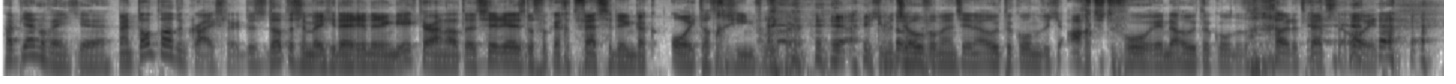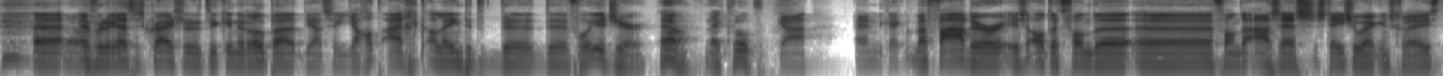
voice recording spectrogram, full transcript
Heb jij nog eentje? Mijn tante had een Chrysler, dus dat is een beetje de herinnering die ik eraan had. En serieus, dat vond ik echt het vetste ding dat ik ooit had gezien vroeger. ja, dat je met zoveel mensen in de auto kon, dat je achterstevoren in de auto kon. Dat was gewoon het vetste ooit. Eh, En voor de rest is Chrysler natuurlijk in Europa... Ja, je had eigenlijk alleen de, de, de Voyager. Ja, nee, klopt. Ja, en kijk, mijn vader is altijd van de, eh, van de A6 station wagons geweest.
